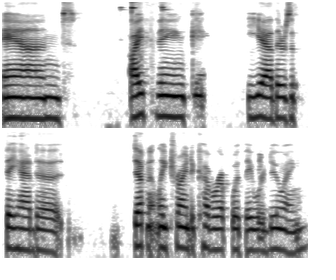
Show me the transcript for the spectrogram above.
And I think, yeah, there's a they had to definitely trying to cover up what they were doing.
